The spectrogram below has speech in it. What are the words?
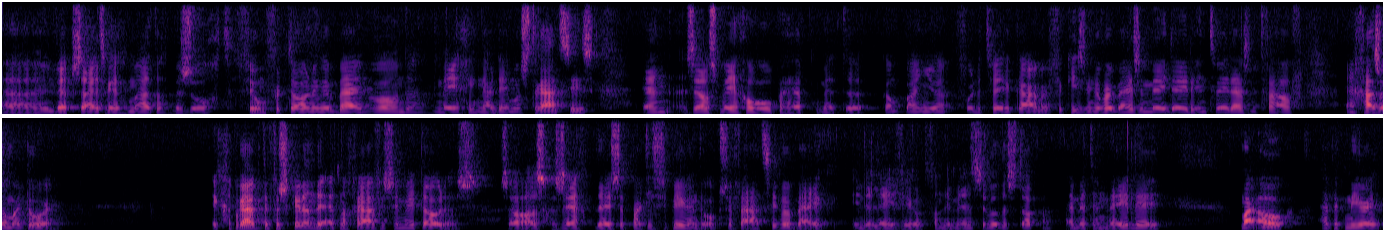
uh, hun websites regelmatig bezocht, filmvertoningen bijbewoonde, meeging naar demonstraties en zelfs meegeholpen heb met de campagne voor de Tweede Kamerverkiezingen waarbij ze meededen in 2012 en ga zo maar door. Ik gebruikte verschillende etnografische methodes, zoals gezegd deze participerende observatie waarbij ik in de leefwereld van de mensen wilde stappen en met hun meeleef, maar ook heb ik meer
